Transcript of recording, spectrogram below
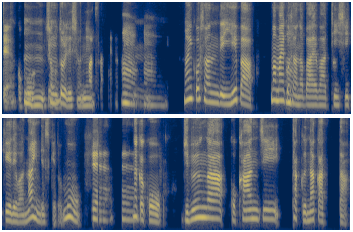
て、ここをうんうん、その通りですよね。りうん、うん。舞子さんで言えば、まあ舞子さんの場合は TCK ではないんですけども、ええええ。なんかこう、自分がこう感じたくなかった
